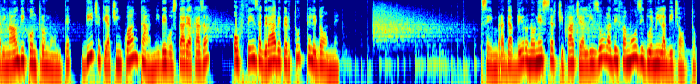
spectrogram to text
Rinaldi contro Monte, dice che a 50 anni devo stare a casa? Offesa grave per tutte le donne. Sembra davvero non esserci pace all'Isola dei Famosi 2018.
